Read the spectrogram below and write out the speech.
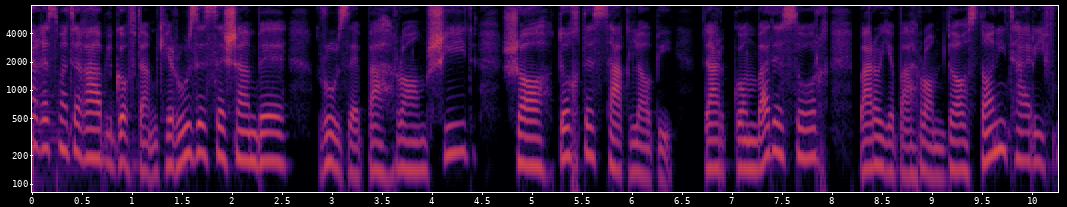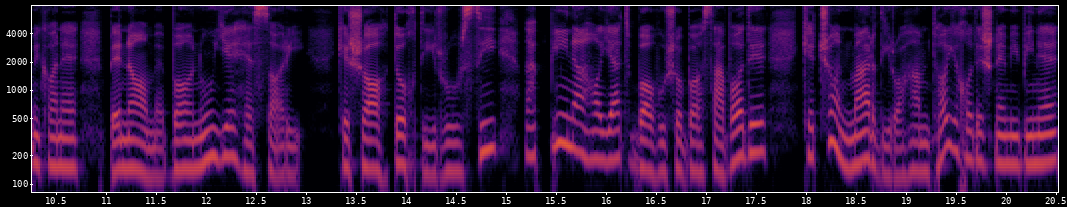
در قسمت قبل گفتم که روز سهشنبه روز بهرام شید شاه دخت سقلابی در گنبد سرخ برای بهرام داستانی تعریف می‌کنه به نام بانوی حساری که شاه دختی روسی و بی نهایت باهوش و باسواده که چون مردی رو همتای خودش نمی‌بینه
